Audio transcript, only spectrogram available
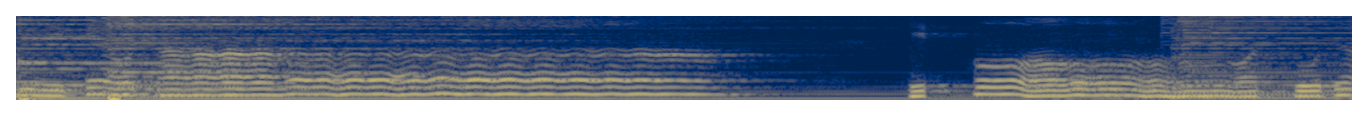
มีแก้วตาคิดทอดผู้ใด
